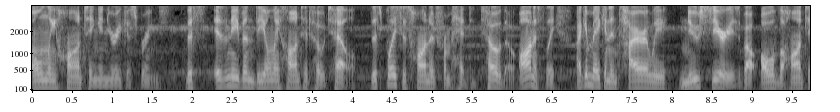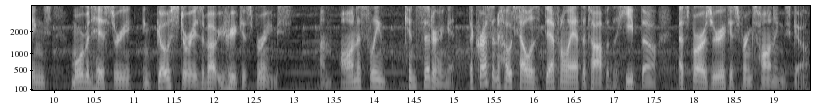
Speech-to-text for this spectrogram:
only haunting in Eureka Springs. This isn't even the only haunted hotel. This place is haunted from head to toe, though. Honestly, I can make an entirely new series about all of the hauntings, morbid history, and ghost stories about Eureka Springs. I'm honestly considering it. The Crescent Hotel is definitely at the top of the heap, though, as far as Eureka Springs hauntings go.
